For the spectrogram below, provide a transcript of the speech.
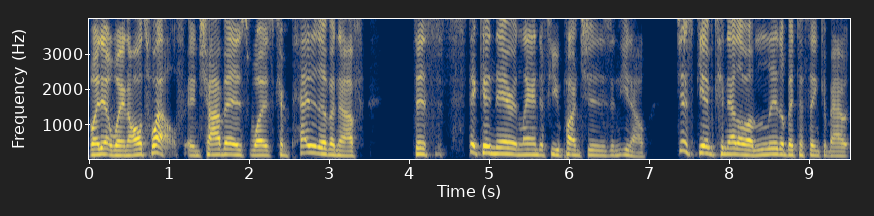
but it went all 12. And Chavez was competitive enough to stick in there and land a few punches and, you know, just give Canelo a little bit to think about.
